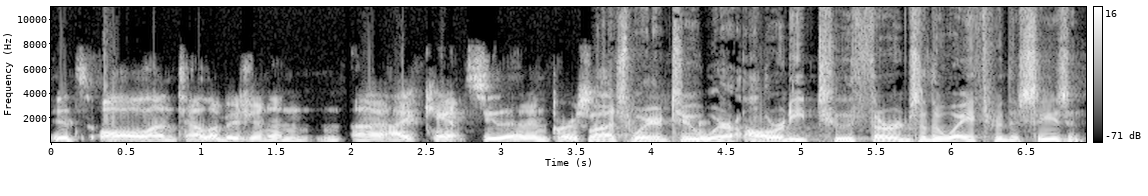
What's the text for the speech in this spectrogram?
it's all on television, and I, I, can't see that in person. Well, it's weird too. We're already two thirds of the way through the season.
